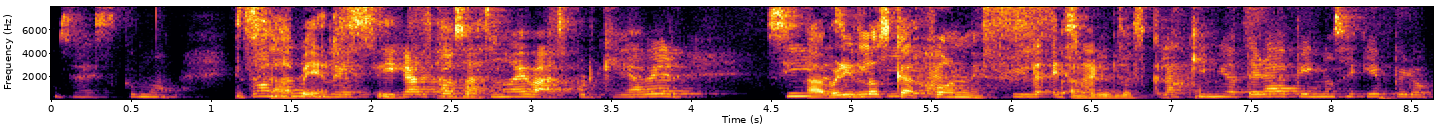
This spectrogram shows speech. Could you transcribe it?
O sea, es como esta onda de Saber, sí, investigar cosas nuevas, porque a ver, sí. Abrir los cajones, la, abrir exacto, la quimioterapia y no sé qué, pero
